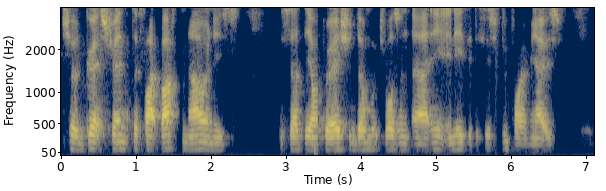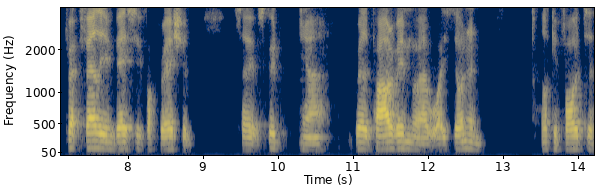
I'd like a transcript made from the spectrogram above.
showed great strength to fight back now, and he's he's had the operation done, which wasn't uh, an easy decision for him. You know, it was fairly invasive operation, so it was good. You know, really proud of him uh, what he's done, and looking forward to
